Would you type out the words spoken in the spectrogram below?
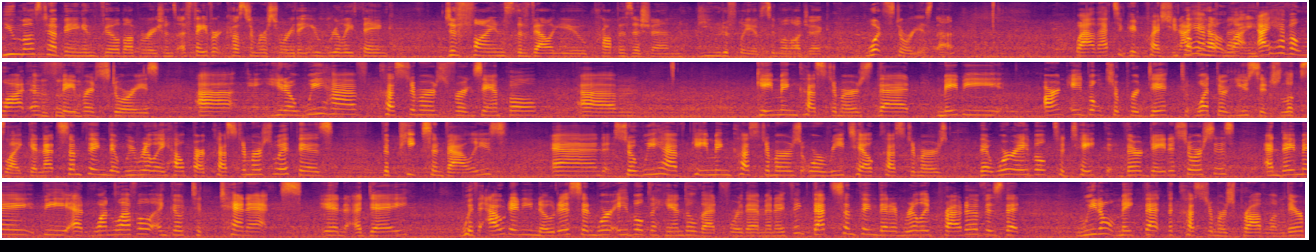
You must have, being in field operations, a favorite customer story that you really think defines the value proposition beautifully of Sumo Logic. What story is that? Wow, that's a good question. I have, have a lot. I have a lot of favorite stories. Uh, you know, we have customers, for example, um, gaming customers that maybe aren't able to predict what their usage looks like, and that's something that we really help our customers with is the peaks and valleys. And so we have gaming customers or retail customers that we're able to take their data sources and they may be at one level and go to 10x in a day without any notice and we're able to handle that for them. And I think that's something that I'm really proud of is that we don't make that the customer's problem. They're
